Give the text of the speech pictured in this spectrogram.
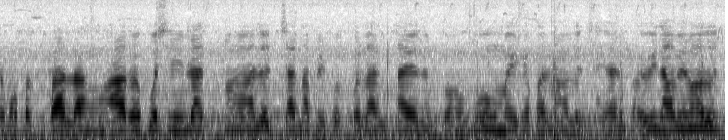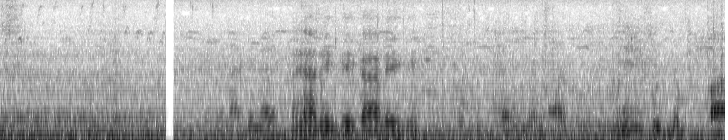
Sa mapagpalang araw po sa inyo lahat mga lods. Sana po ipagpalaan tayo ng pangbuong may kapal mga lods. Ayan, pauwi na kami mga lods. Nangyari kay Kalig eh. Eh, sudlap pa.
